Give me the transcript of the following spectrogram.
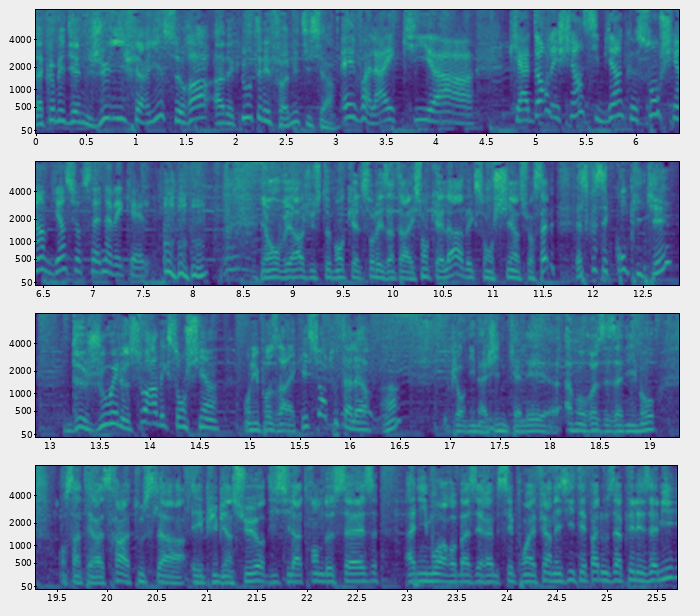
la comédienne Julie Ferrier sera avec nous au téléphone, Laetitia. Et voilà, et qui a qui adore les chiens si bien que son chien vient sur scène avec elle. Et on verra justement quelles sont les interactions qu'elle a avec son chien sur scène. Est-ce que c'est compliqué de jouer le soir avec son chien? On lui posera la question tout à l'heure. Hein et puis on imagine qu'elle est euh, amoureuse des animaux. On s'intéressera à tout cela. Et puis bien sûr, d'ici là, 3216, animaux.rmc.fr. N'hésitez pas à nous appeler les amis.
